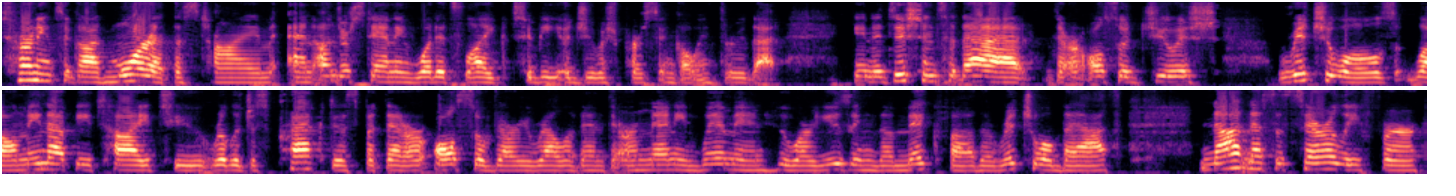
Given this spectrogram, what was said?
turning to God more at this time and understanding what it's like to be a Jewish person going through that. In addition to that, there are also Jewish rituals, while may not be tied to religious practice, but that are also very relevant. There are many women who are using the mikvah, the ritual bath, not necessarily for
